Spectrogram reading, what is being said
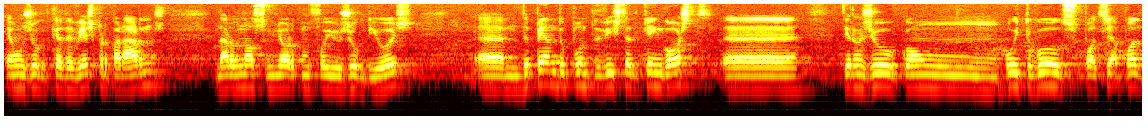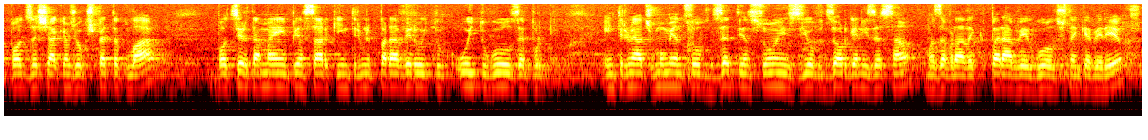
É um jogo de cada vez, preparar-nos, dar o nosso melhor, como foi o jogo de hoje. Uh, depende do ponto de vista de quem goste. Uh, ter um jogo com oito golos, pode ser, pode, podes achar que é um jogo espetacular. Pode ser também pensar que para haver oito, oito golos é porque em determinados momentos houve desatenções e houve desorganização, mas a verdade é que para haver golos tem que haver erros.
